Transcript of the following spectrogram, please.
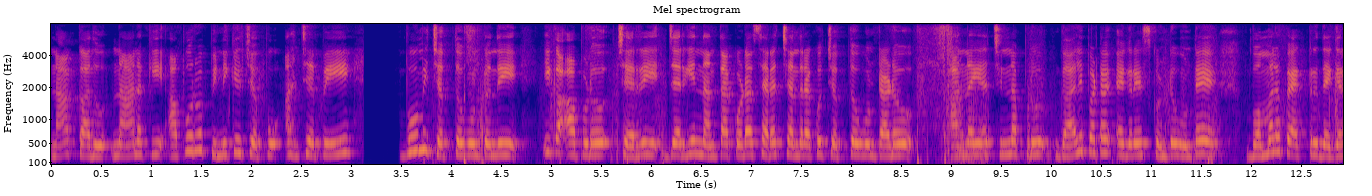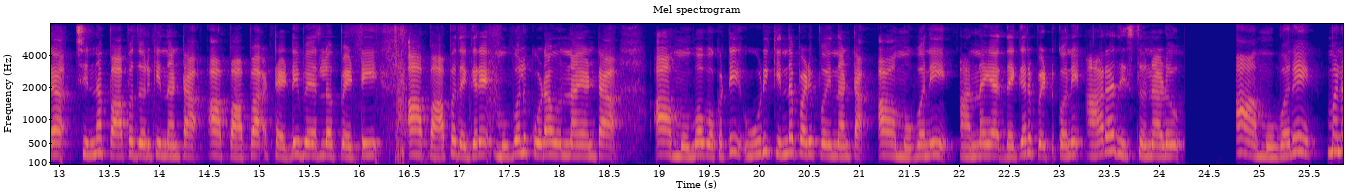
నాకు కాదు నాన్నకి అపూర్వ పిన్నికి చెప్పు అని చెప్పి భూమి చెప్తూ ఉంటుంది. ఇక అప్పుడు చెర్రీ జరిగిందంతా కూడా శరత్ చంద్రకు చెప్తూ ఉంటాడు. అన్నయ్య చిన్నప్పుడు గాలిపటం ఎగరేసుకుంటూ ఉంటే బొమ్మల ఫ్యాక్టరీ దగ్గర చిన్న పాప దొరికిందంట. ఆ పాప టెడ్డీ బేర్లో పెట్టి ఆ పాప దగ్గరే మువ్వలు కూడా ఉన్నాయంట. ఆ మువ్వ ఒకటి ఊడి కింద పడిపోయిందంట. ఆ మువ్వని అన్నయ్య దగ్గర పెట్టుకొని ఆరాధిస్తున్నాడు. ఆ మువ్వనే మన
